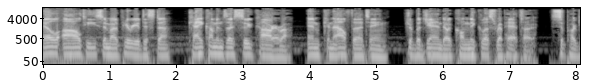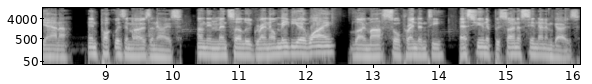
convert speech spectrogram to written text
El altísimo periodista, que comenzó su carrera, en Canal 13, trabajando con Nicolas Repetto, Sapogana, en poquísimos años, un en el medio y, lo más sorprendente, es una persona sin enemigos.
